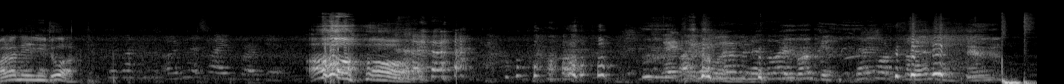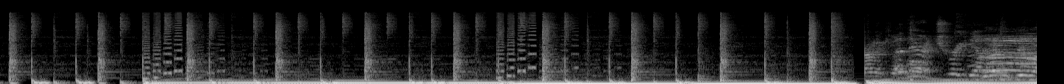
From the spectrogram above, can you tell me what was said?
Why do I need a new door? Because I couldn't open it, so I broke it. Oh! That's I what couldn't open it, so I broke it. That's what Naomi was doing. Trying to kill Is there a Bob. tree down there?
